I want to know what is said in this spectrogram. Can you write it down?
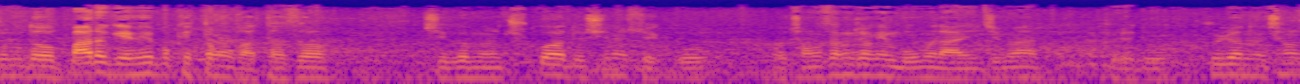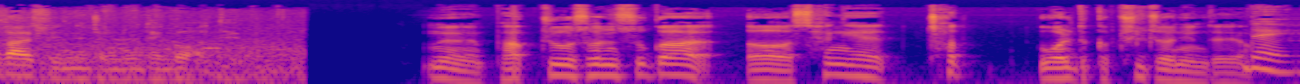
좀 더 빠르게 회복했던 것 같아서 지금은 축구화도 신을 수 있고 뭐 정상적인 몸은 아니지만 그래도 훈련은 참가할 수 있는 정도는 된 것 같아요. 네, 박주호 선수가 어, 생애 첫 월드컵 출전인데요. 네.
